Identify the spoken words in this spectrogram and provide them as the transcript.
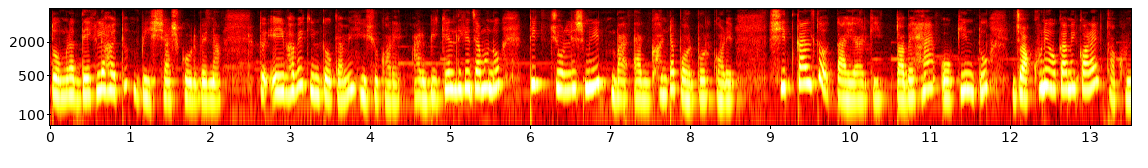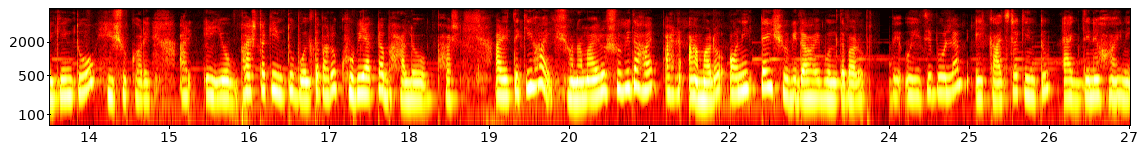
তোমরা দেখলে হয়তো বিশ্বাস করবে না। তো এইভাবে কিন্তু ওকে আমি হিসু করে। আর বিকেল দিকে যেমন ও ঠিক চল্লিশ মিনিট বা এক ঘণ্টা পর পর করে। শীতকাল তো তাই আর কি। তবে হ্যাঁ ও কিন্তু যখনই ওকে আমি করাই, তখনই কিন্তু ও হিসু করে। আর এই অভ্যাসটা কিন্তু বলতে পারো খুবই একটা ভালো অভ্যাস। আর এতে কি হয়? সোনা মায়েরও সুবিধা হয়, আর আমারও অনেকটাই সুবিধা হয় বলতে পারো। তবে ওই যে বললাম, এই কাজটা কিন্তু একদিনে হয়নি।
